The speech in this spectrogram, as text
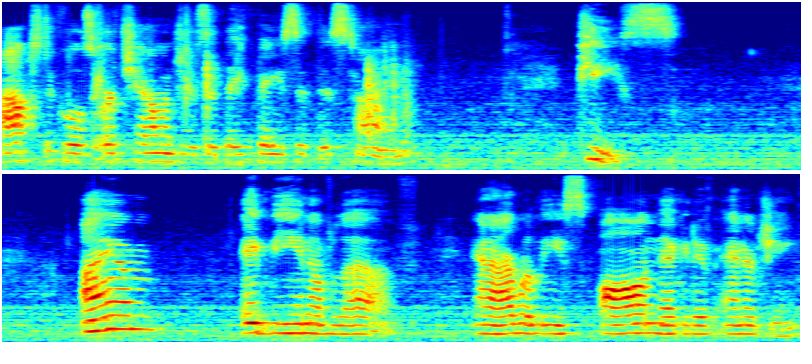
obstacles or challenges that they face at this time? Peace I am a being of love and I release all negative energy.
